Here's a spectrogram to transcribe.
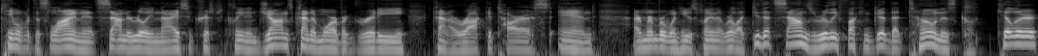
came up with this line and it sounded really nice and crisp and clean. And John's kind of more of a gritty kind of rock guitarist. And I remember when he was playing that, we are like, dude, that sounds really fucking good. That tone is k- killer.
